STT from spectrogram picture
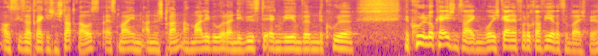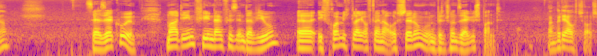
aus dieser dreckigen Stadt raus. Erstmal in, an den Strand nach Malibu oder in die Wüste irgendwie und würde ihm eine coole, eine coole Location zeigen, wo ich gerne fotografiere zum Beispiel. Ja? Sehr, sehr cool. Martin, vielen Dank fürs Interview. Äh, ich freue mich gleich auf deine Ausstellung und bin schon sehr gespannt. Danke dir auch, George.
